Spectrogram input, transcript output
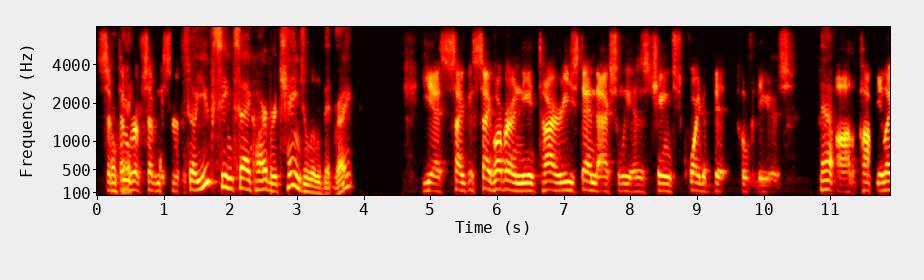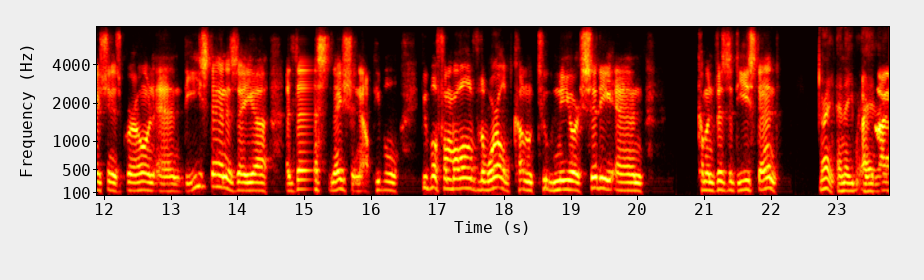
September okay. of 77. So you've seen Sag Harbor change a little bit, right? Yes. Sag, Sag Harbor and the entire East End actually has changed quite a bit over the years. Now, uh, the population has grown, and the East End is a uh, a destination now. People people from all over the world come to New York City and come and visit the East End. Right, and they, I, I,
